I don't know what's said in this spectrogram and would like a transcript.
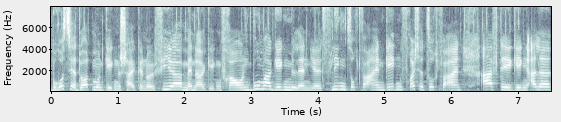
Borussia Dortmund gegen Schalke 04, Männer gegen Frauen, Boomer gegen Millennials, Fliegenzuchtverein gegen Fröschezuchtverein, AfD gegen alle.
